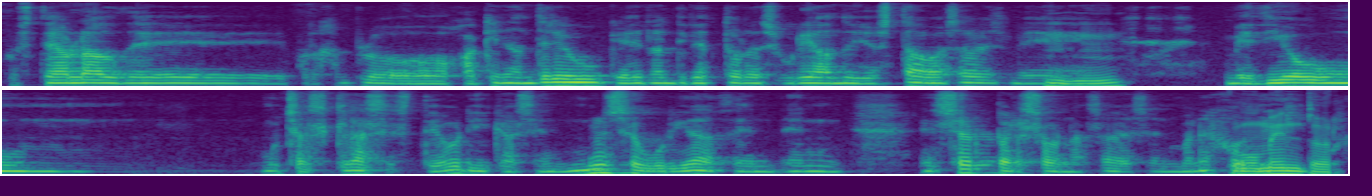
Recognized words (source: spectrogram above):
Pues te he hablado de, por ejemplo, Joaquín Andreu, que era el director de seguridad donde yo estaba, ¿sabes? Me, me dio muchas clases teóricas, en, no en seguridad, en, ser persona, ¿sabes? En manejo. Como mentor.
